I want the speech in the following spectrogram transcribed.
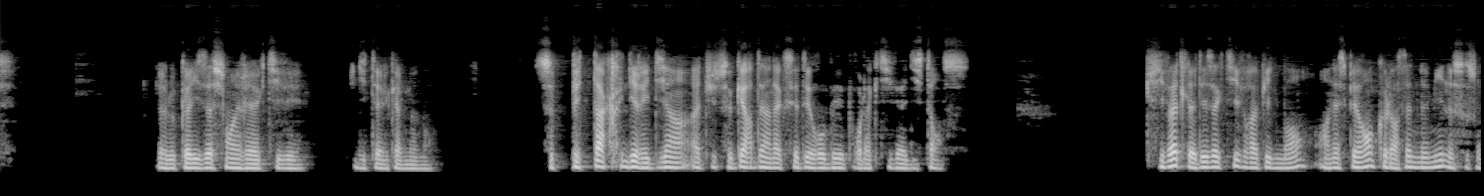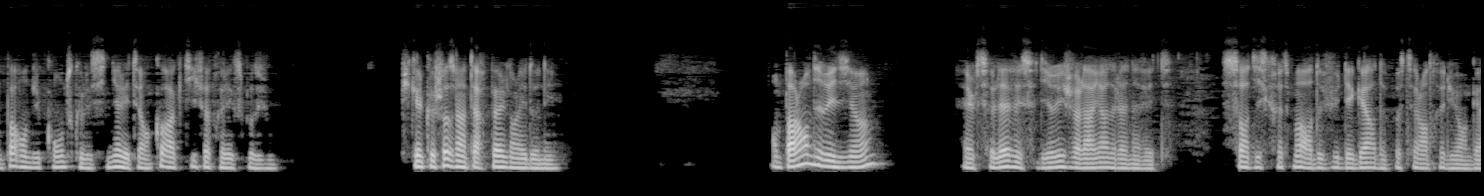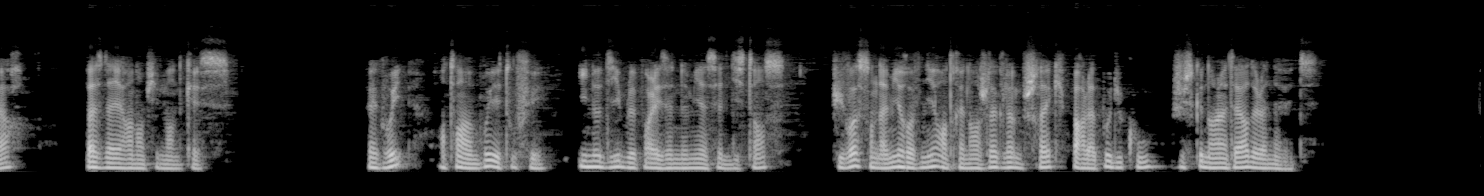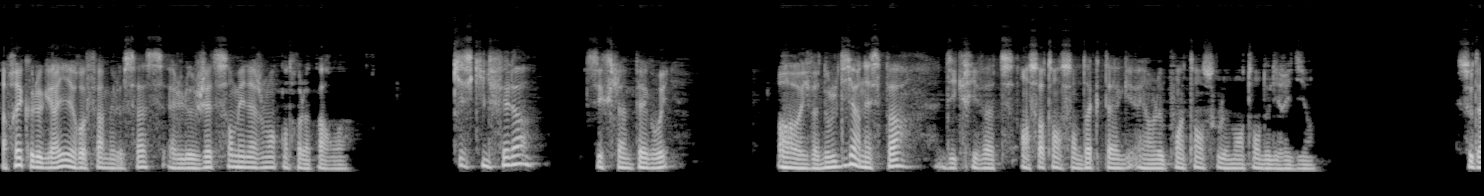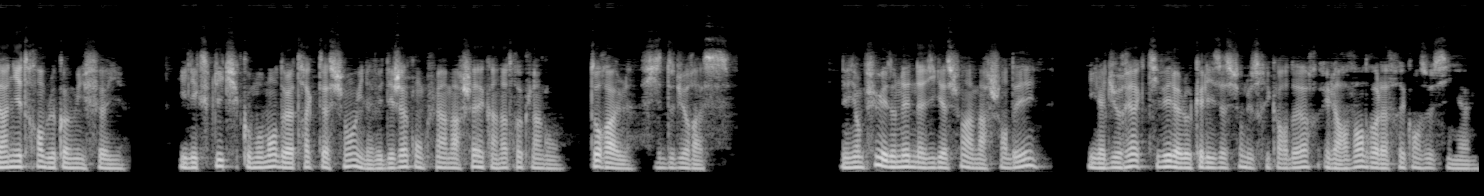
La localisation est réactivée, dit-elle calmement. Ce pétacre d'Iridien a dû se garder un accès dérobé pour l'activer à distance? Krivat la désactive rapidement, en espérant que leurs ennemis ne se sont pas rendus compte que le signal était encore actif après l'explosion. Puis quelque chose l'interpelle dans les données. En parlant d'Iridien, elle se lève et se dirige vers l'arrière de la navette, sort discrètement hors de vue des gardes postés à l'entrée du hangar, passe derrière un empilement de caisses. Pegui entend un bruit étouffé, inaudible par les ennemis à cette distance, puis voit son ami revenir entraînant Jaglom Shrek par la peau du cou jusque dans l'intérieur de la navette. Après que le guerrier ait refermé le sas, elle le jette sans ménagement contre la paroi. Qu'est-ce qu'il fait là? s'exclame Pegui. Oh, il va nous le dire, n'est-ce pas? dit Krivat en sortant son dactag et en le pointant sous le menton de l'Iridien. Ce dernier tremble comme une feuille. Il explique qu'au moment de la tractation, il avait déjà conclu un marché avec un autre Klingon, Toral, fils de Duras. N'ayant plus les données de navigation à marchander, il a dû réactiver la localisation du tricorder et leur vendre la fréquence de signal.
